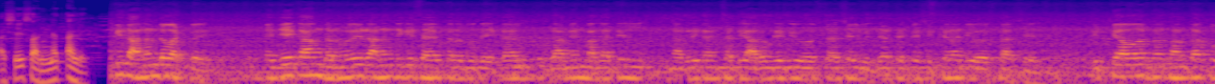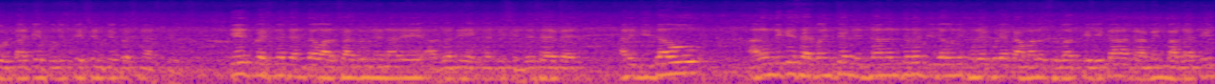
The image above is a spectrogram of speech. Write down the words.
असे सांगण्यात आले. नक्कीच आनंद वाटतोय. जे काम धर्मवीर आनंदगी साहेब करत होते एका ग्रामीण भागातील नागरिकांसाठी आरोग्याची व्यवस्था असेल विद्यार्थ्यांच्या शिक्षणाची व्यवस्था असेल इतक्यावर न थांबता कोर्टाचे पोलीस स्टेशनचे प्रश्न असतील. तेच प्रश्न त्यांचा वारसा घेऊन येणारे आदरणीय एकनाथजी शिंदे साहेब आहेत. आणि जिजाऊ आनंदके साहेबांच्या निधनानंतरच जिजाऊने खऱ्याखुऱ्या कामाला सुरुवात केली का? ग्रामीण भागातील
